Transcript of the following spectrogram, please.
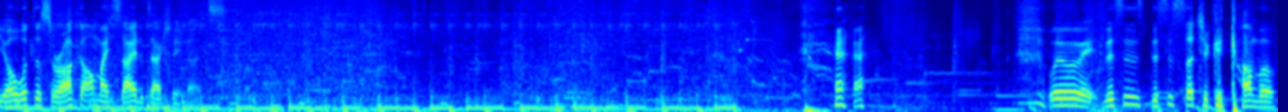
Yo, with the Soraka on my side, it's actually nuts. wait, wait, wait. This is this is such a good combo.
